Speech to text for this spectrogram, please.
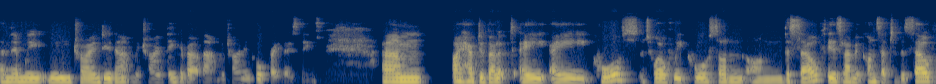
and then we we try and do that. We try and think about that. We try and incorporate those things. Um, I have developed a a course, a 12 week course on on the self, the Islamic concept of the self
